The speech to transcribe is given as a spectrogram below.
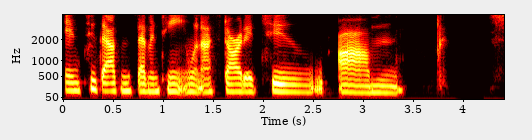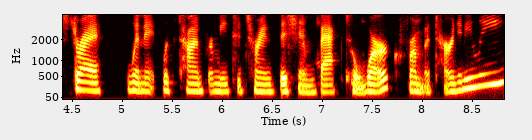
in 2017 when I started to um stress when it was time for me to transition back to work from maternity leave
